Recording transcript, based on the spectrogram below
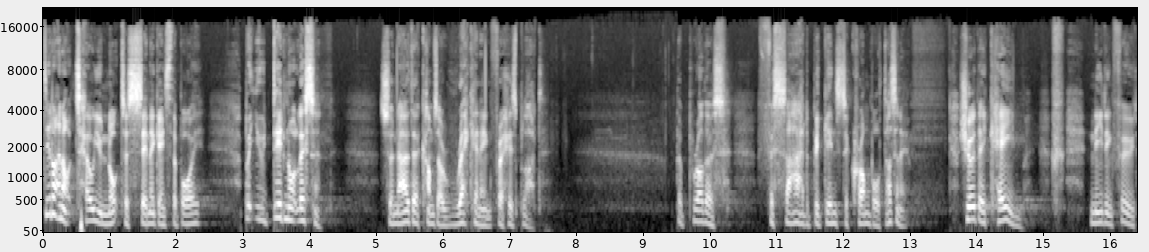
did I not tell you not to sin against the boy? But you did not listen. So now there comes a reckoning for his blood. The brother's facade begins to crumble, doesn't it? Sure, they came needing food,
